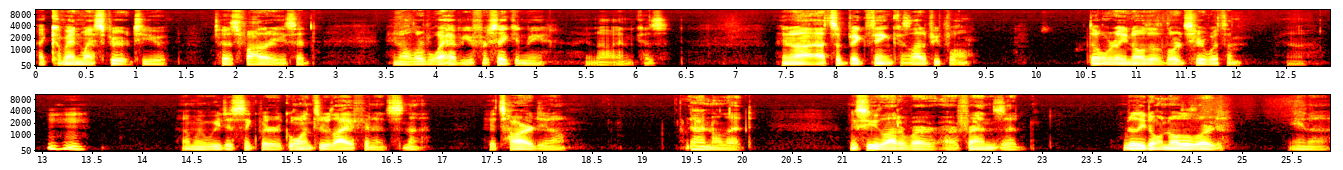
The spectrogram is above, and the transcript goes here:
I commend my spirit to you to his father, he said, you know Lord, why have you forsaken me, you know, and because you know that's a big thing because a lot of people don't really know that the Lord's here with them. You know? Mm-hmm. I mean, we just think we're going through life and it's not, it's hard, you know. I know that we see a lot of our, our friends that really don't know the Lord and uh,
